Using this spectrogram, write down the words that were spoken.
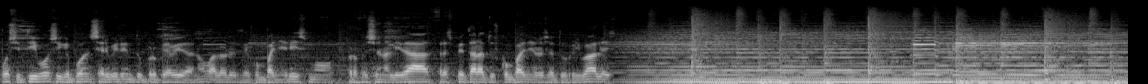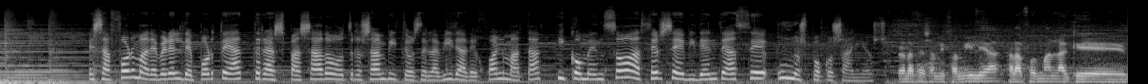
positivos y que pueden servir en tu propia vida, ¿no? Valores de compañerismo, profesionalidad, respetar a tus compañeros y a tus rivales. Esa forma de ver el deporte ha traspasado otros ámbitos de la vida de Juan Mata y comenzó a hacerse evidente hace unos pocos años. Gracias a mi familia, a la forma en la que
